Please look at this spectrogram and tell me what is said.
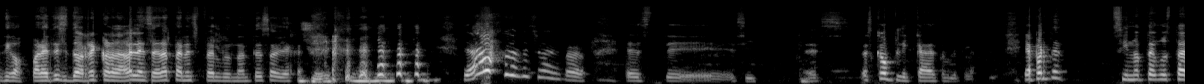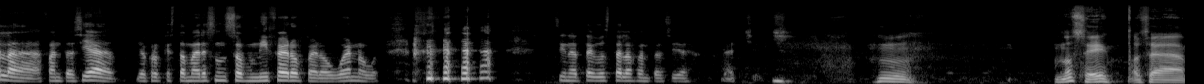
Digo, paréntesis, no recordaba la escena tan espeluznante esa vieja. Sí. este, sí, es, es complicada esta película. Y aparte, si no te gusta la fantasía, yo creo que esta madre es un somnífero, pero bueno, güey si no te gusta la fantasía. Hmm. No sé, o sea,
